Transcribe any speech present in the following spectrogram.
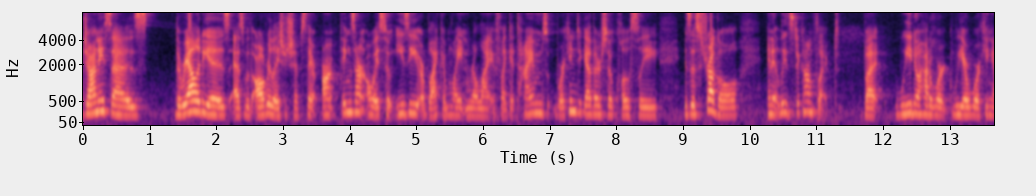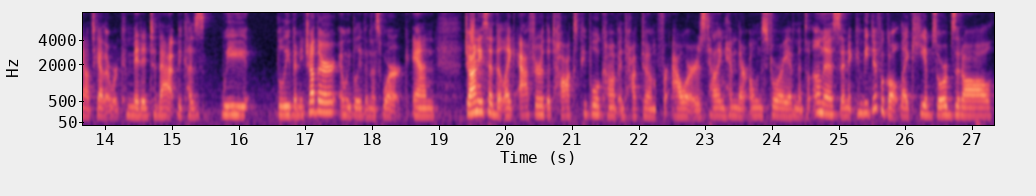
Johnny says the reality is, as with all relationships, there aren't things aren't always so easy or black and white in real life. Like at times, working together so closely is a struggle, and it leads to conflict. But we know how to work. We are working out together. We're committed to that because we believe in each other and we believe in this work. And Johnny said that like after the talks, people will come up and talk to him for hours, telling him their own story of mental illness, and it can be difficult. Like he absorbs it all.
